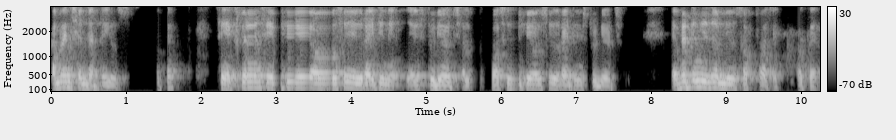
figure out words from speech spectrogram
convention that they use. Okay, Say experience API also you write in a, studio itself. Process API also you write in studio itself. Everything is a MuleSoft project. Okay.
